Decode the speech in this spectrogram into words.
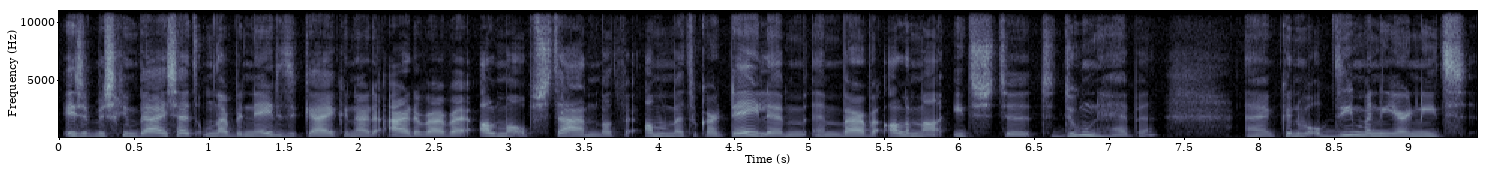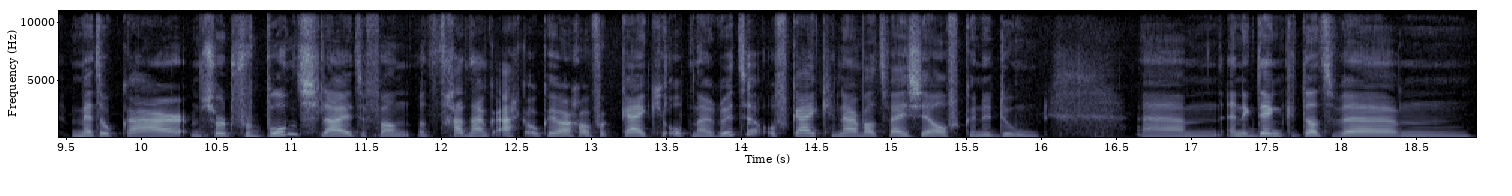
is het misschien wijsheid om naar beneden te kijken, naar de aarde waar wij allemaal op staan, wat we allemaal met elkaar delen en, waar we allemaal iets te, te doen hebben. Eh, kunnen we op die manier niet met elkaar een soort verbond sluiten van, want het gaat namelijk eigenlijk ook heel erg over, kijk je op naar Rutte of kijk je naar wat wij zelf kunnen doen? Ehm, en ik denk dat we mm,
